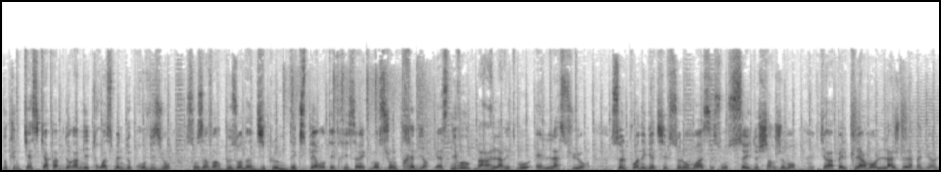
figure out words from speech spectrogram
Donc une caisse capable de ramener 3 semaines de provisions sans avoir besoin d'un diplôme d'expert en Tetris avec mention très bien. Et à ce niveau, bah l'arythmo, elle l'assure. Seul point négatif selon moi, c'est son seuil de chargement, qui rappelle clairement l'âge de la bagnole,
